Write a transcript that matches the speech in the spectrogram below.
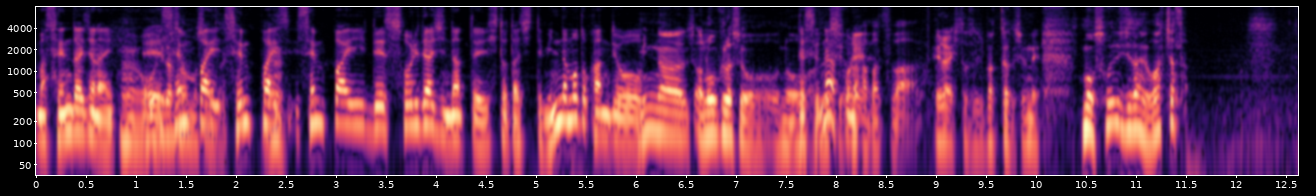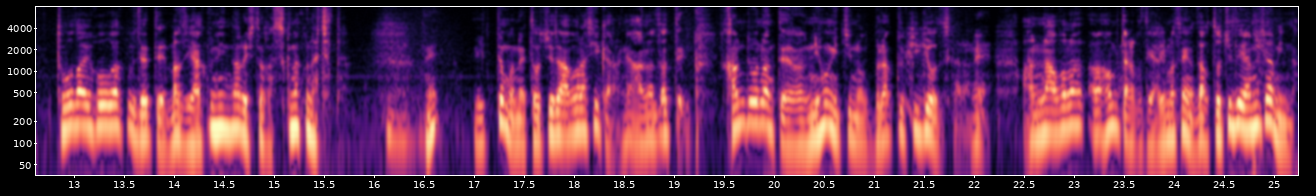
まあ、先代じゃない、んえー先輩先輩、うん先輩で総理大臣になった人たちってみんな元官僚みんなあの大蔵省のですよね、あそこの派閥は。偉い人たちばっかですよね。もうそういう時代終わっちゃった。東大法学部出て、まず役人になる人が少なくなっちゃった。ね。言ってもね、途中でアホらしいからね。あの、だって、官僚なんて日本一のブラック企業ですからね。あんなアホな、アホみたいなことやりませんよ。だから途中でやめちゃうみんな。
